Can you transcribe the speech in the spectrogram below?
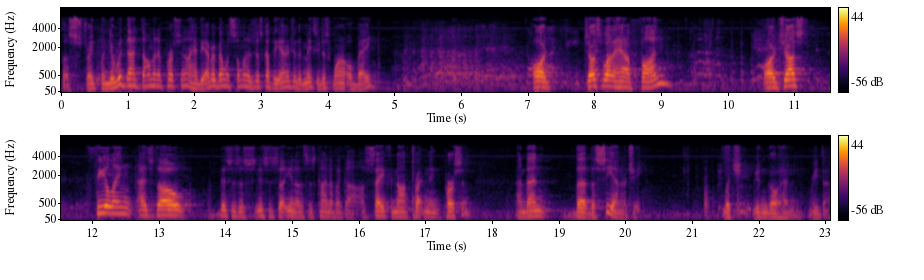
the strength. When you're with that dominant personality, have you ever been with someone who's just got the energy that makes you just want to obey? or just want to have fun? Or just feeling as though this is a, this is a, you know this is kind of like a, a safe, non-threatening person, and then the the C energy, which you can go ahead and read that.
